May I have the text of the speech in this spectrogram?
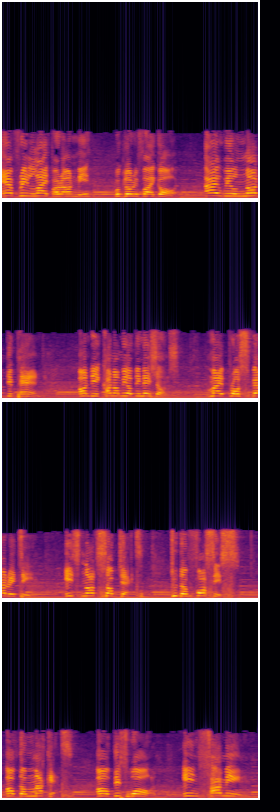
Every life around me will glorify God. I will not depend on the economy of the nations. My prosperity is not subject to the forces of the market of this world. In famine,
